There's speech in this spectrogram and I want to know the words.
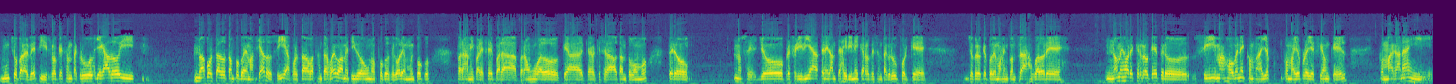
mucho para el Betis. Roque Santa Cruz ha llegado y no ha aportado tampoco demasiado, sí, ha aportado bastante al juego, ha metido unos pocos de goles, muy pocos, para mi parecer, para, para un jugador que, ha, que, que se le ha dado tanto bombo, pero no sé, yo preferiría tener antes a Irinei que a Roque Santa Cruz porque yo creo que podemos encontrar jugadores no mejores que Roque, pero sí más jóvenes con mayor, con mayor proyección que él, con más ganas y,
